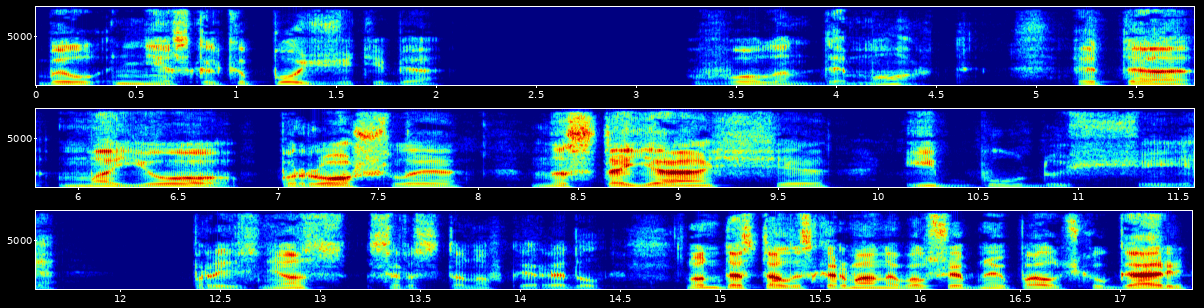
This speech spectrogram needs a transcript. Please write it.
был несколько позже тебя. — Волан-де-Морт — это мое прошлое, настоящее и будущее, — произнес с расстановкой Реддл. Он достал из кармана волшебную палочку гарь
